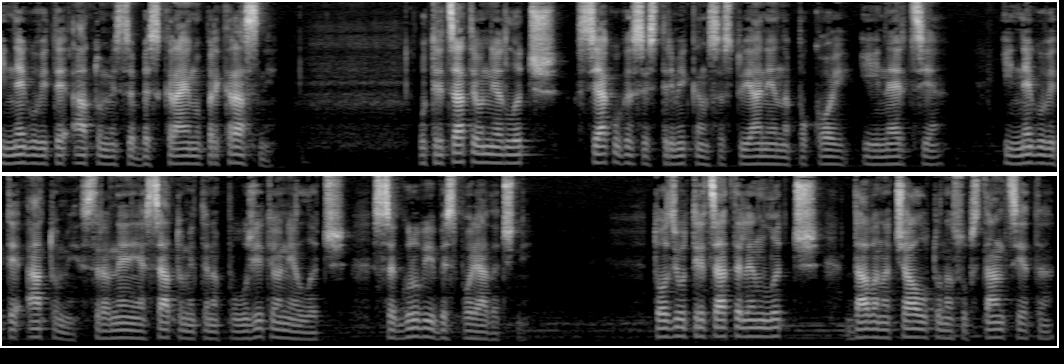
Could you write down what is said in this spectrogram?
и неговите атоми са безкрайно прекрасни. Отрицателният лъч всякога се стреми към състояние на покой и инерция и неговите атоми в сравнение с атомите на положителния лъч са груби и безпорядъчни. Този отрицателен лъч дава началото на субстанцията,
